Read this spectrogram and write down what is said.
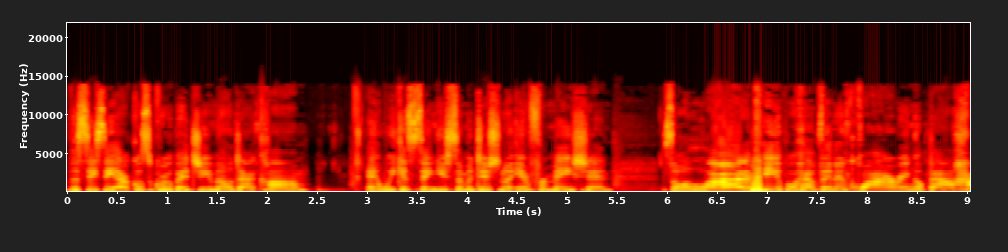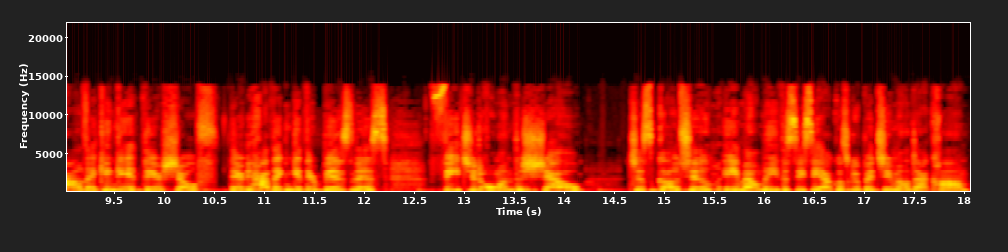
the CC Eccles Group at gmail.com and we can send you some additional information. So a lot of people have been inquiring about how they can get their show, their, how they can get their business featured on the show. Just go to email me, the CC Eccles Group at gmail.com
